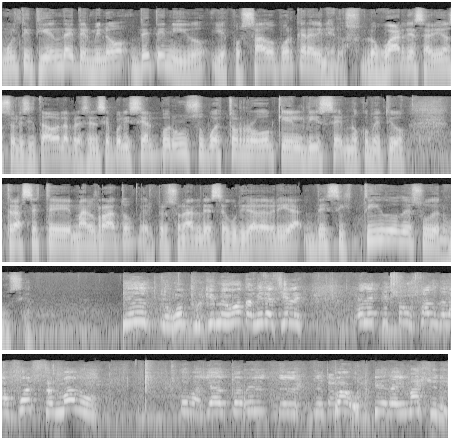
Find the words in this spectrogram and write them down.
multitienda y terminó detenido y esposado por carabineros. Los guardias habían solicitado la presencia policial por un supuesto robo que él dice no cometió. Tras este mal rato, el personal de seguridad habría desistido de su denuncia. ¿Por qué me vota? Mira, si él es, él que está usando la fuerza, hermano. Toma ya el papel del, del pago de las imágenes.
